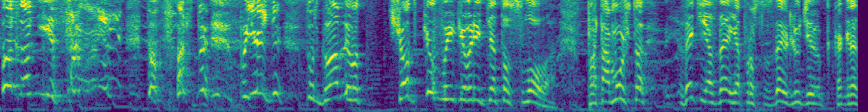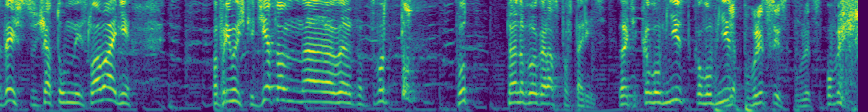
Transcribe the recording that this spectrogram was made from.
Колумнист! Тут понимаете, тут главное вот четко выговорить это слово. Потому что, знаете, я знаю, я просто знаю, люди, когда, знаешь, звучат умные слова, они по привычке, где-то на этот, вот тут, вот надо много раз повторить. Давайте, колумнист, колумнист. Нет, публицист, публицист. публицист.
